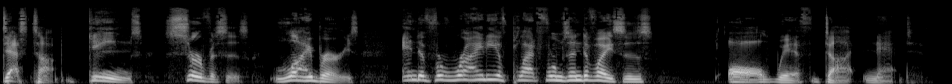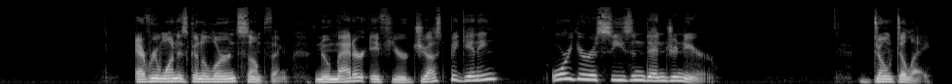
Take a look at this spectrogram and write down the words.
desktop, games, services, libraries, and a variety of platforms and devices, all with .NET. Everyone is going to learn something, no matter if you're just beginning or you're a seasoned engineer. Don't delay.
